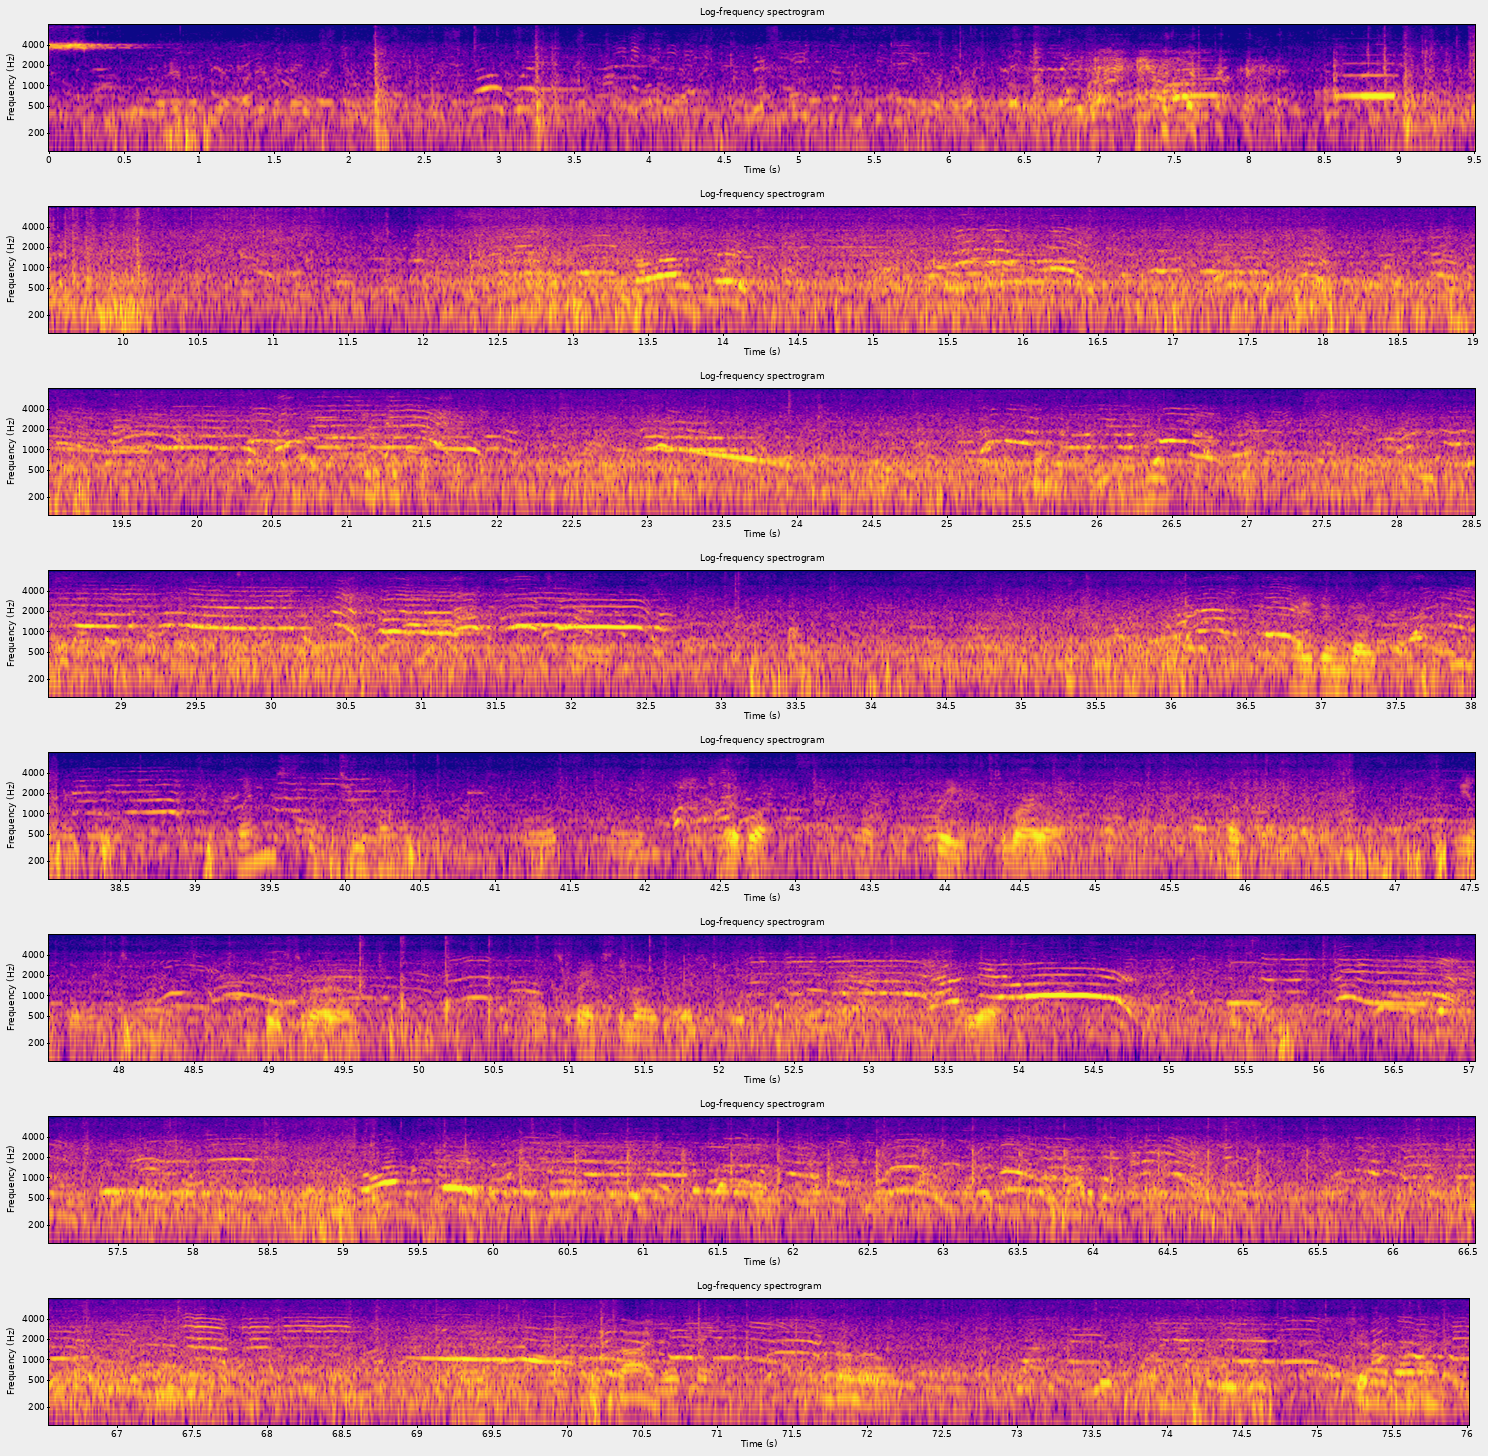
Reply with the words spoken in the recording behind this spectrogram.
How you doing, guys? When's the 200 or, or Yeah, what? Oh, well, free? Tomorrow night. Okay. It was tonight. It's tomorrow night. That spreads the load a bit. time. I don't know.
